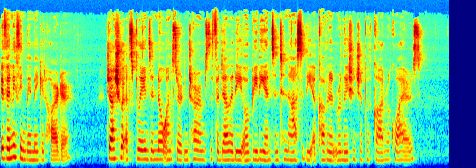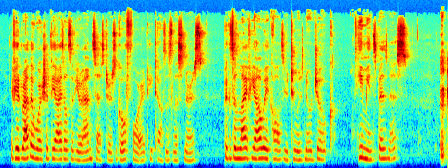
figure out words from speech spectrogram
If anything, they make it harder. Joshua explains in no uncertain terms the fidelity, obedience, and tenacity a covenant relationship with God requires. If you'd rather worship the idols of your ancestors, go for it, he tells his listeners, because the life Yahweh calls you to is no joke. He means business.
